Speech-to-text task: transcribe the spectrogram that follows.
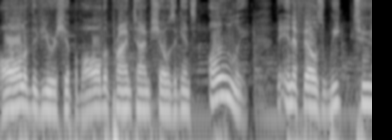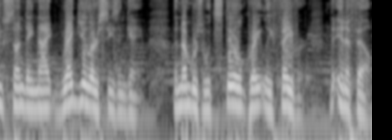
all of the viewership of all the primetime shows against only the NFL's Week 2 Sunday night regular season game, the numbers would still greatly favor the NFL.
